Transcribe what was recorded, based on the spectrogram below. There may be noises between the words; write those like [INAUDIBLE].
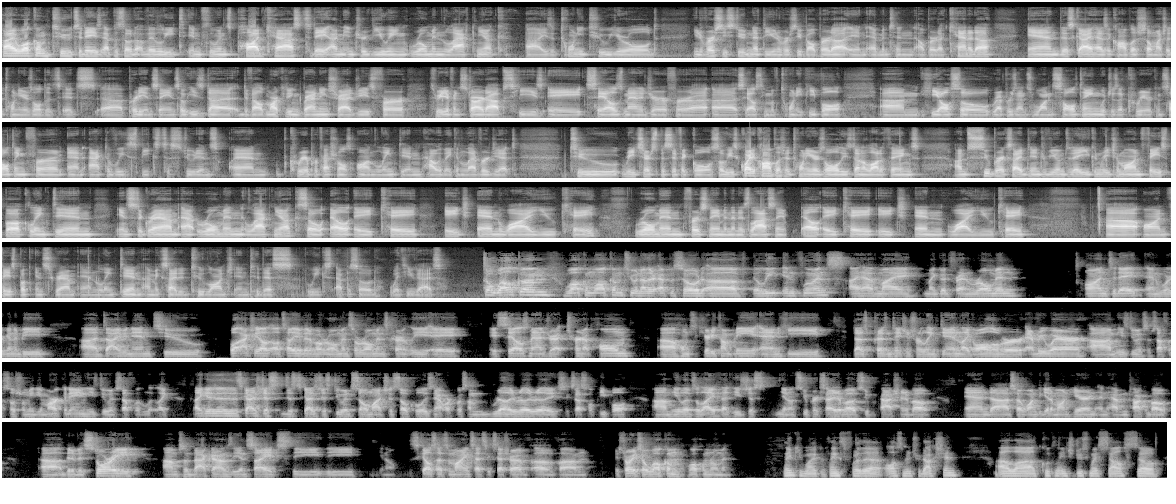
Hi, welcome to today's episode of Elite Influence Podcast. Today I'm interviewing Roman Lakhnyuk. Uh, he's a 22 year old university student at the University of Alberta in Edmonton, Alberta, Canada. And this guy has accomplished so much at 20 years old, it's, it's uh, pretty insane. So he's de- developed marketing branding strategies for three different startups. He's a sales manager for a, a sales team of 20 people. Um, he also represents Wonsulting, which is a career consulting firm, and actively speaks to students and career professionals on LinkedIn how they can leverage it to reach their specific goals. So he's quite accomplished at 20 years old. He's done a lot of things. I'm super excited to interview him today. You can reach him on Facebook, LinkedIn, Instagram at Roman Lakhnyuk. So L A K H N Y U K. Roman, first name, and then his last name, L A K H N Y U K, uh, on Facebook, Instagram, and LinkedIn. I'm excited to launch into this week's episode with you guys. So, welcome, welcome, welcome to another episode of Elite Influence. I have my my good friend Roman on today, and we're going to be uh, diving into. Well, actually, I'll, I'll tell you a bit about Roman. So, Roman's currently a a sales manager at Turnip Home uh, home security company, and he does presentations for LinkedIn, like all over everywhere. Um, he's doing some stuff with social media marketing. He's doing stuff with like like this guy's just this guy's just doing so much. It's so cool. He's networked with some really really really successful people. Um, he lives a life that he's just you know super excited about, super passionate about, and uh, so I wanted to get him on here and, and have him talk about uh, a bit of his story, um, some backgrounds, the insights, the the you know skill sets and mindsets, etc. of, of um, your story. So welcome, welcome, Roman. Thank you, Michael. Thanks for the awesome introduction. I'll uh, quickly introduce myself. So,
